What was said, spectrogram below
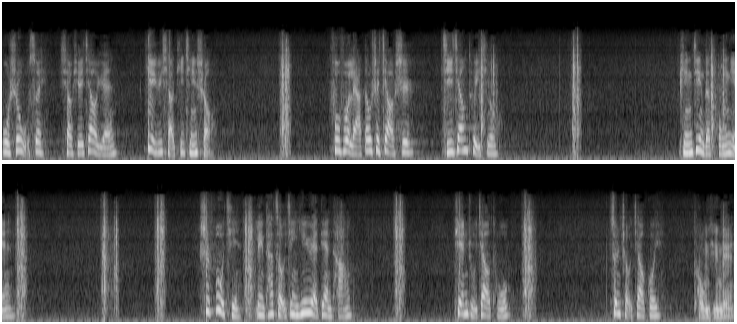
五十五岁，小学教员，业余小提琴手。夫妇俩都是教师，即将退休。平静的童年，是父亲领他走进音乐殿堂。天主教徒，遵守教规。同性恋。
